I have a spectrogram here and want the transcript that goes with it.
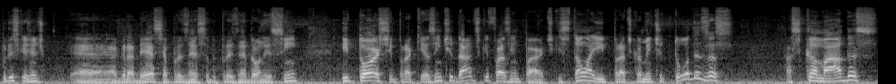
por isso que a gente é, agradece a presença do presidente da Unicim e torce para que as entidades que fazem parte, que estão aí praticamente todas as, as camadas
